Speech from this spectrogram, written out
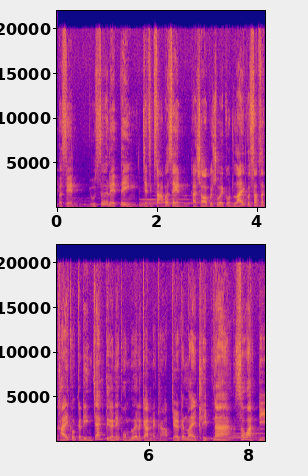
91% User Rating 73%ถ้าชอบก็ช่วยกดไลค์ กด Subscribe กดกระดิ่งแจ้งเตือนให้ผมด้วยละกันนะครับ เจอกันใหม่คลิปหน้า สวัสดี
